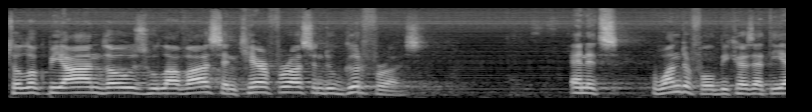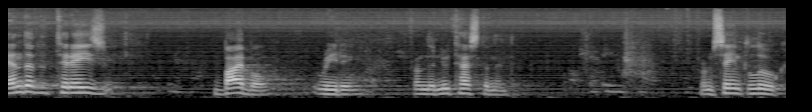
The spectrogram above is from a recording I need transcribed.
to look beyond those who love us and care for us and do good for us. And it's wonderful because at the end of today's Bible reading from the New Testament, from St. Luke,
